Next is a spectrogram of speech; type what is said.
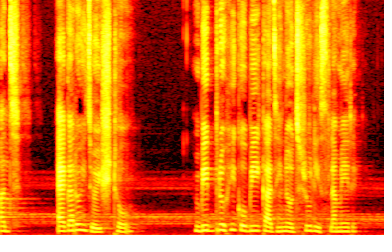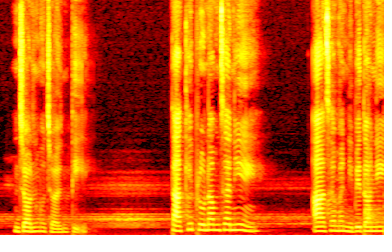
আজ এগারোই জ্যৈষ্ঠ, বিদ্রোহী কবি কাজী নজরুল ইসলামের জন্মজয়ন্তী। তাকে প্রণাম জানিয়ে আজ আমার নিবেদনে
